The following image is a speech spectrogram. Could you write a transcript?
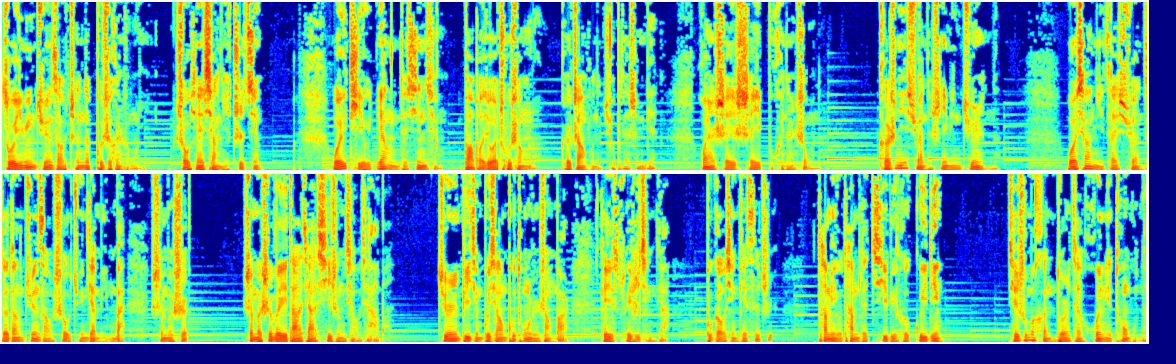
做一名军嫂真的不是很容易。首先向你致敬，我也体谅你的心情。宝宝就要出生了，可是丈夫呢却不在身边，换谁谁不会难受呢？可是你选的是一名军人呢，我想你在选择当军嫂时候就应该明白什么是，什么是为大家牺牲小家吧。军人毕竟不像普通人上班，可以随时请假，不高兴可以辞职，他们有他们的纪律和规定。其实我们很多人在婚礼痛苦呢，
